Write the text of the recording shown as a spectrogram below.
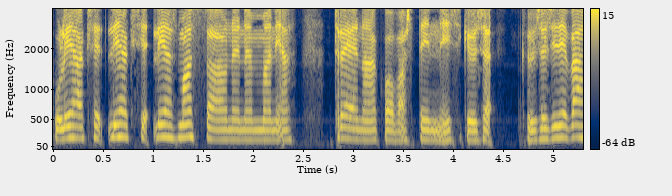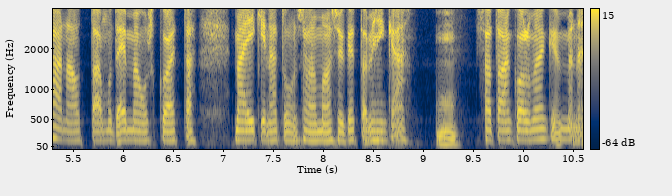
kun lihaksi, lihaksi, lihasmassaa on enemmän ja treenaa kovasti, niin se, kyllä, se, kyllä se sitten vähän auttaa, mutta en mä usko, että mä ikinä tuun saamaan sykettä mihinkään mm. 130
